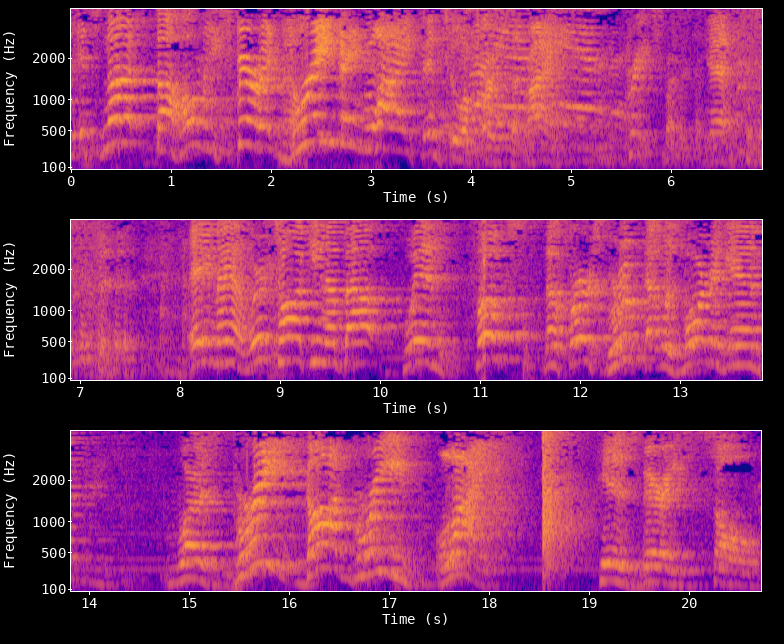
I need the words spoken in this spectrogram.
It's not the Holy Spirit breathing life into a person. Right. Preach, brother. Yes. Amen. We're talking about when folks, the first group that was born again was breathed, God breathed life, His very soul,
